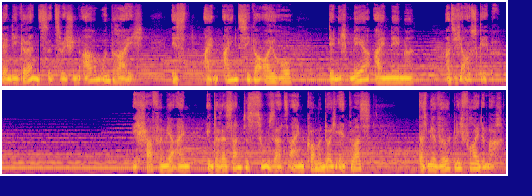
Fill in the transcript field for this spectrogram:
Denn die Grenze zwischen arm und reich ist ein einziger Euro, den ich mehr einnehme, als ich ausgebe. Ich schaffe mir ein interessantes Zusatzeinkommen durch etwas, das mir wirklich Freude macht.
